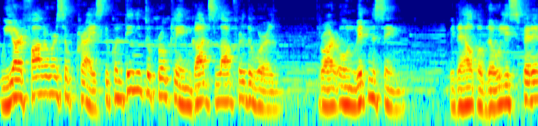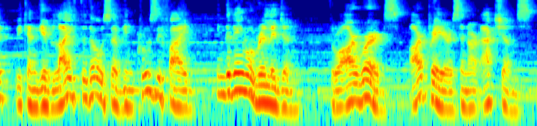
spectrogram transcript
We are followers of Christ to continue to proclaim God's love for the world through our own witnessing. With the help of the Holy Spirit, we can give life to those who have been crucified in the name of religion, through our words, our prayers, and our actions,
